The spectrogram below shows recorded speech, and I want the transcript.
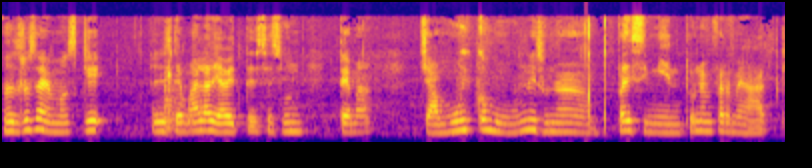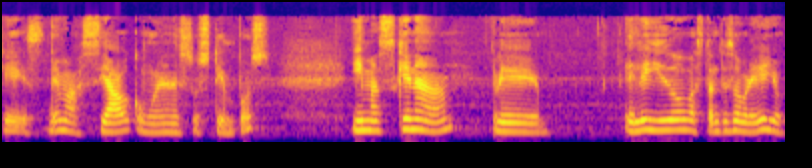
Nosotros sabemos que el tema de la diabetes es un tema ya muy común, es un padecimiento, una enfermedad que es demasiado común en estos tiempos. Y más que nada, eh, he leído bastante sobre ello.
